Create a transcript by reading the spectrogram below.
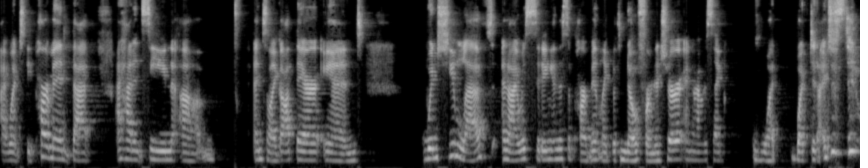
I went to the apartment that I hadn't seen um, until I got there. And when she left and I was sitting in this apartment, like with no furniture, and I was like, what, what did I just do?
